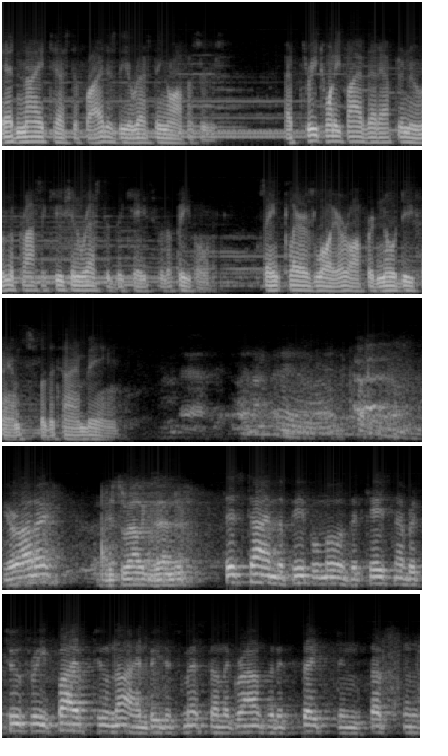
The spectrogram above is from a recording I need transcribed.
Ed and I testified as the arresting officers. At 3:25 that afternoon, the prosecution rested the case for the people. St. Clair's lawyer offered no defense for the time being. Your Honor, Mr. Alexander. this time the people move that case number 23529 be dismissed on the grounds that it states in substance.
